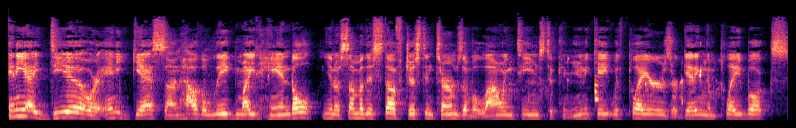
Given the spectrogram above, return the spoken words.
Any idea or any guess on how the league might handle, you know, some of this stuff just in terms of allowing teams to communicate with players or getting them playbooks,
